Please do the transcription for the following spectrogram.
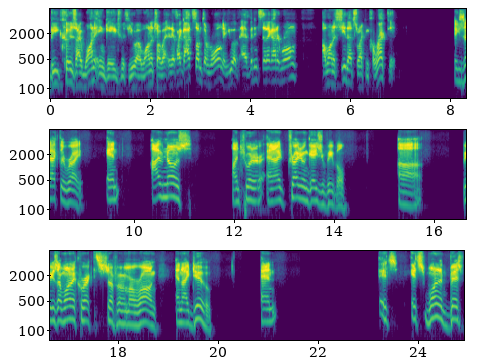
Because I want to engage with you. I want to talk about it. And if I got something wrong and you have evidence that I got it wrong, I want to see that so I can correct it. Exactly right. And I've noticed on Twitter, and I try to engage with people uh, because I want to correct stuff if I'm wrong, and I do. And it's it's one of the best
